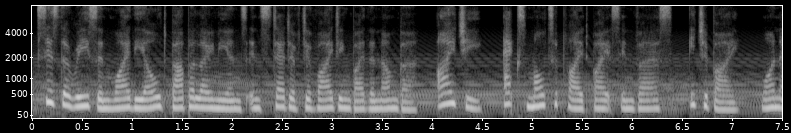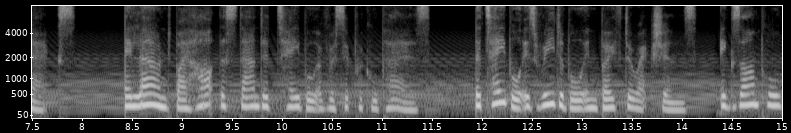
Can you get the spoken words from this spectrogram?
This is the reason why the old Babylonians instead of dividing by the number, ig, x multiplied by its inverse, ij by 1x. They learned by heart the standard table of reciprocal pairs. The table is readable in both directions. Example,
